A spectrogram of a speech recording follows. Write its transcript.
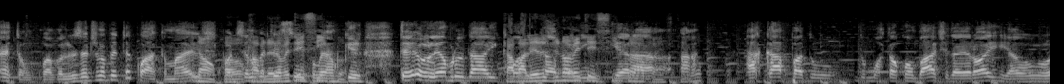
É, então, Cavaleiros é de 94, mas Não, pode ser Cavaleiros 95, 95. mesmo. Porque tem- eu lembro da icônica Cavaleiros de pra mim, 95, que era rapaz, a, a capa do, do Mortal Kombat, da Herói, e a- o,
